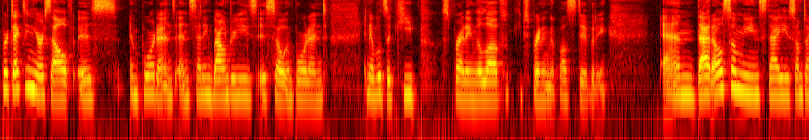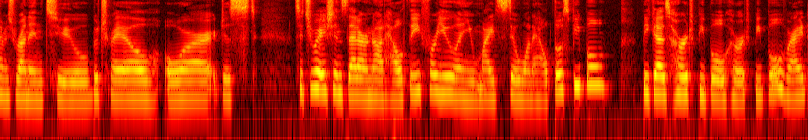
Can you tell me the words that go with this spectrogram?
protecting yourself is important and setting boundaries is so important and able to keep spreading the love, keep spreading the positivity. And that also means that you sometimes run into betrayal or just situations that are not healthy for you and you might still want to help those people because hurt people hurt people, right?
